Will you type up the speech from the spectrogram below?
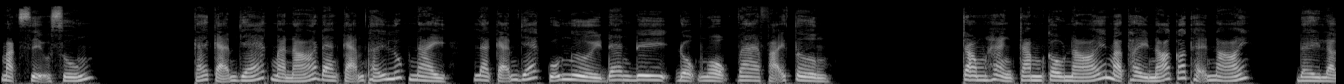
mặt xịu xuống. Cái cảm giác mà nó đang cảm thấy lúc này là cảm giác của người đang đi đột ngột va phải tường. Trong hàng trăm câu nói mà thầy nó có thể nói, đây là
